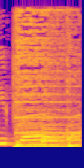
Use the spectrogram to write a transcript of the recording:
Happy.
